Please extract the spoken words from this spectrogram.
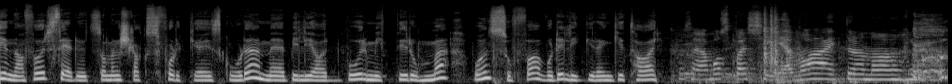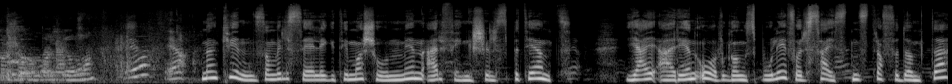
Innafor ser det ut som en slags folkehøyskole med biljardbord midt i rommet og en sofa hvor det ligger en gitar. Jeg må bare se noe etter denne legitimasjonen. Ja. Men kvinnen som vil se legitimasjonen min, er fengselsbetjent. Jeg er i en overgangsbolig for 16 straffedømte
